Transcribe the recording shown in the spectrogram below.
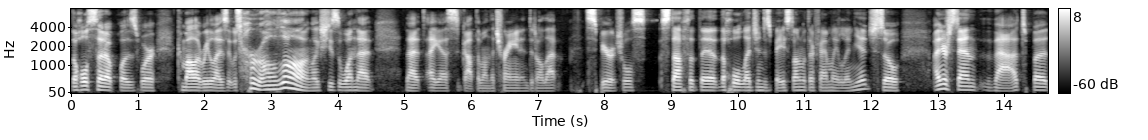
the whole setup was where Kamala realized it was her all along. Like she's the one that that I guess got them on the train and did all that spiritual s- stuff that the the whole legend is based on with their family lineage. So I understand that, but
